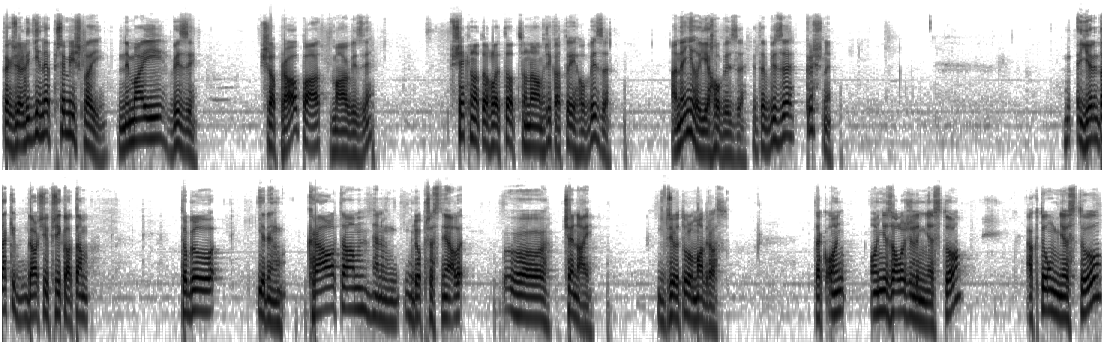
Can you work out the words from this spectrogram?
Takže lidi nepřemýšlejí, nemají vizi. Šla pravopát má vizi. Všechno tohle, to, co nám říká, to je jeho vize. A není to jeho vize, je to vize Kršny. Jeden taky další příklad. Tam to byl jeden král tam, já nevím kdo přesně, ale uh, Chennai. Dříve to byl Madras. Tak on, oni založili město a k tomu městu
